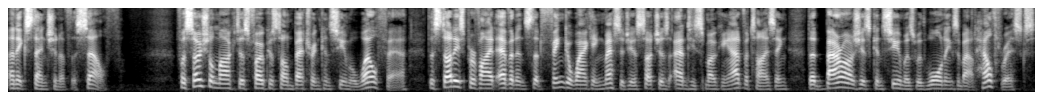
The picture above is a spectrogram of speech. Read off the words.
an extension of the self. For social marketers focused on bettering consumer welfare, the studies provide evidence that finger wagging messages such as anti smoking advertising that barrages consumers with warnings about health risks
